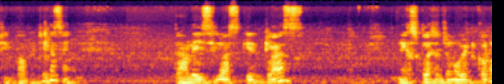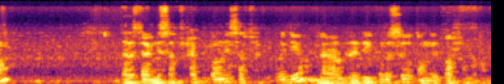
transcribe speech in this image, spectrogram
ঠিকভাবে, ঠিক আছে? তাহলে এই ছিল আজকের ক্লাস নেক্সট ক্লাসের জন্য ওয়েট করো। যারা চ্যানেলটি সাবস্ক্রাইব করো সাবস্ক্রাইব করে দিও। যারা অলরেডি করেছ, তোমাদেরকে ধন্যবাদ।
